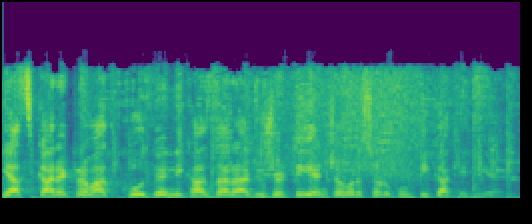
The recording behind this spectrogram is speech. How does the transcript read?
याच कार्यक्रमात खोत यांनी खासदार राजू शेट्टी यांच्यावर सडकून टीका केली आहे.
